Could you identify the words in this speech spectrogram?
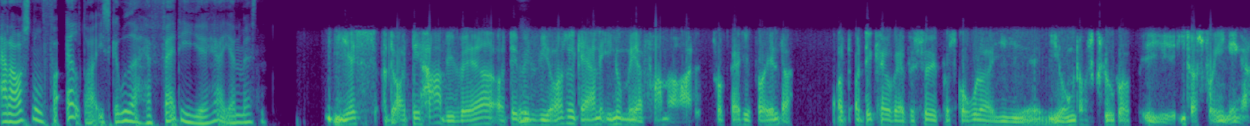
Er der også nogle forældre, I skal ud og have fat i øh, her, Jan Madsen? Yes, og det har vi været, og det vil mm. vi også gerne endnu mere fremadrettet for fattige forældre. Og, og det kan jo være besøg på skoler, i, i ungdomsklubber, i idrætsforeninger,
